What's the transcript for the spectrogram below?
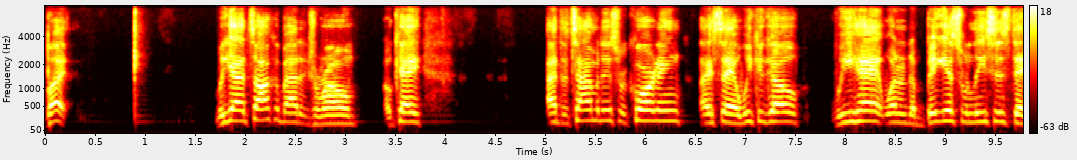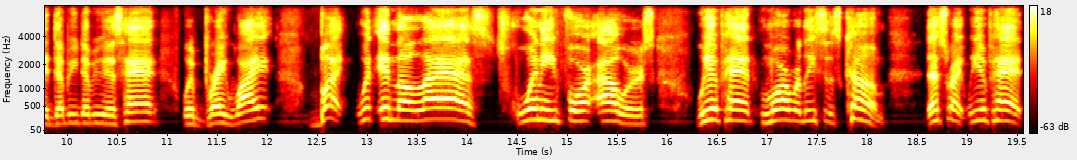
But we got to talk about it, Jerome. Okay. At the time of this recording, like I say a week ago, we had one of the biggest releases that WWE has had with Bray Wyatt. But within the last 24 hours, we have had more releases come. That's right. We have had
